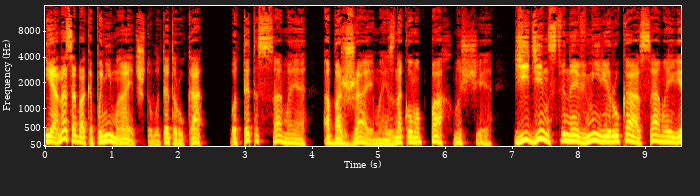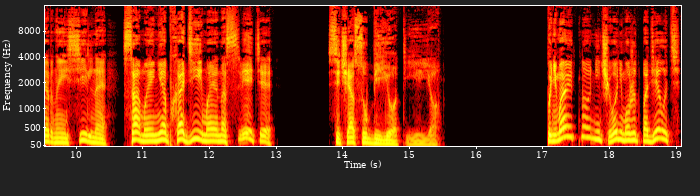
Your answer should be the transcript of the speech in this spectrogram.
И она, собака, понимает, что вот эта рука, вот эта самая обожаемая, знакомо пахнущая, единственная в мире рука, самая верная и сильная, самая необходимая на свете, сейчас убьет ее. Понимает, но ничего не может поделать,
